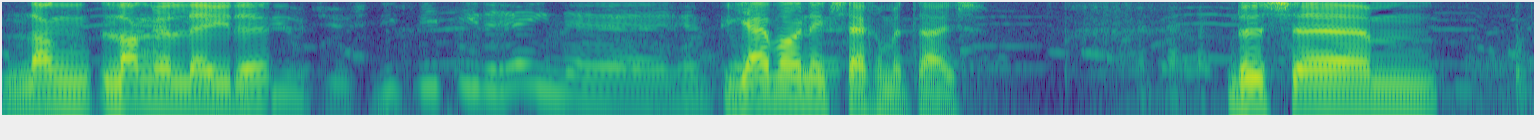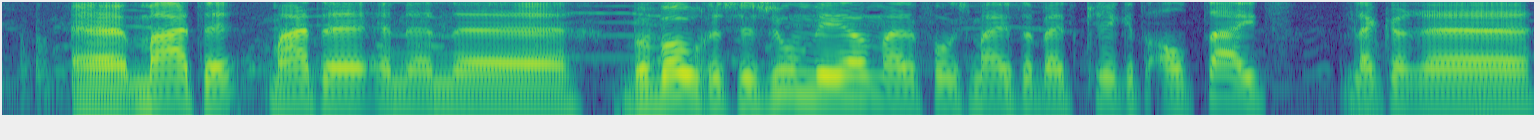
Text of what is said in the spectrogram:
lang, lange leden. Niet, niet iedereen, uh. Jij wou niks zeggen, Matthijs. Dus ehm eh, Maarten, Maarten een, een eh, bewogen seizoen weer. Maar volgens mij is dat bij het cricket altijd. Lekker eh,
